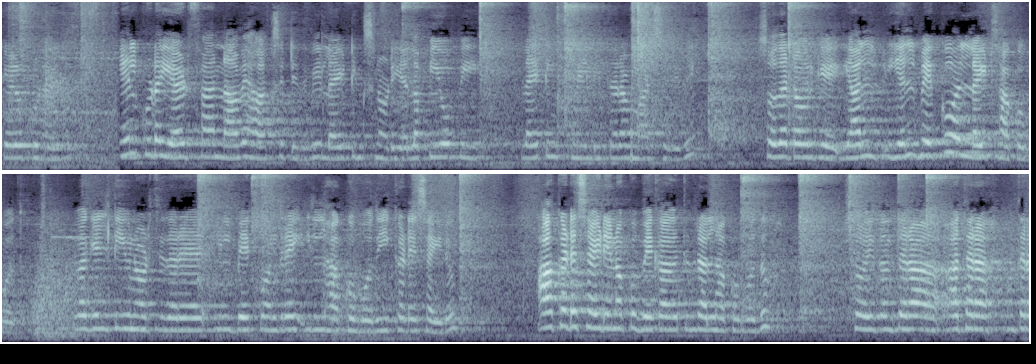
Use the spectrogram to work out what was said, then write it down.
ಕೆಳಗೆ ಕೂಡ ಇದೆ. ಮೇಲ್ ಕೂಡ ಎರಡು ಫ್ಯಾನ್ ನಾವೇ ಹಾಕ್ಸಿಟ್ಟಿದ್ವಿ. ಲೈಟಿಂಗ್ಸ್ ನೋಡಿ ಎಲ್ಲ ಪಿ ಒ ಪಿ ಲೈಟಿಂಗ್ಸ್ ಮೇಲೆ ಈ ಥರ ಮಾಡಿಸಿದ್ದೀವಿ ಸೊ ದಟ್ ಅವ್ರಿಗೆ ಎಲ್ಲಿ ಎಲ್ಲಿ ಬೇಕೋ ಅಲ್ಲಿ ಲೈಟ್ಸ್ ಹಾಕೋಬೋದು. ಇವಾಗ ಇಲ್ಲಿ ಟಿ ವಿ ನೋಡ್ತಿದ್ದಾರೆ ಇಲ್ಲಿ ಬೇಕು ಅಂದರೆ ಇಲ್ಲಿ ಹಾಕೋಬೋದು ಈ ಕಡೆ ಸೈಡು ಆ ಕಡೆ ಸೈಡ್ ಏನಕ್ಕೂ ಬೇಕಾಗುತ್ತೆ ಅಂದರೆ ಅಲ್ಲಿ ಹಾಕೋಬೋದು. ಸೊ ಇದೊಂಥರ, ಆ ಥರ, ಒಂಥರ,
